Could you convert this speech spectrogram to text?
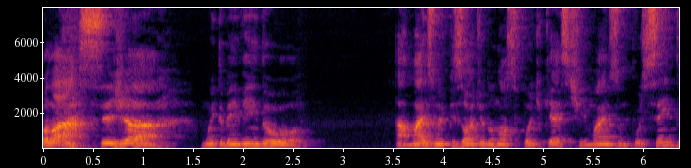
Olá, seja muito bem-vindo a mais um episódio do nosso podcast Mais 1%.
